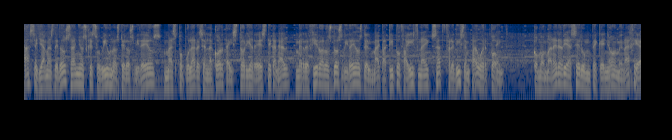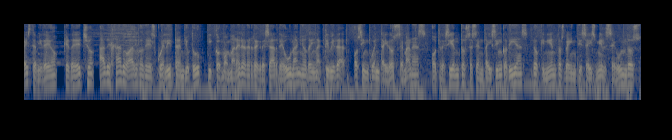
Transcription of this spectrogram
Hace ya más de dos años que subí unos de los videos más populares en la corta historia de este canal, me refiero a los dos videos del mapa tipo Five Nights at Freddy's en PowerPoint como manera de hacer un pequeño homenaje a este video, que de hecho, ha dejado algo de escuelita en YouTube, y como manera de regresar de un año de inactividad, o 52 semanas, o 365 días, o 526 mil segundos,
